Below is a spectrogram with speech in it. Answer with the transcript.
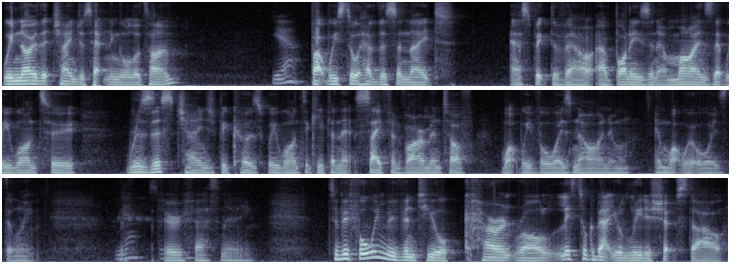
we know that change is happening all the time. Yeah. But we still have this innate aspect of our, our bodies and our minds that we want to resist change because we want to keep in that safe environment of what we've always known and, and what we're always doing. Yeah. Very fascinating. So before we move into your current role, let's talk about your leadership style.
